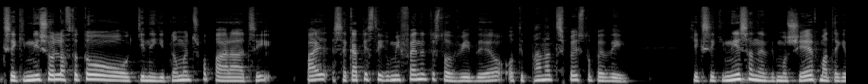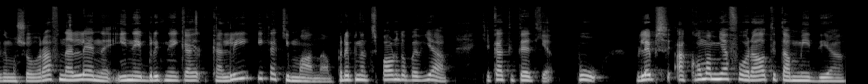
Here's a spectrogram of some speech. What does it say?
ξεκινήσει όλο αυτό το κυνηγητό με τους παπαράτσι, σε κάποια στιγμή φαίνεται στο βίντεο ότι πάνε να της πέσει το παιδί. Και ξεκινήσανε δημοσιεύματα και δημοσιογράφοι να λένε είναι η Britney καλή ή κακή μάνα, πρέπει να της πάρουν τα παιδιά και κάτι τέτοια. Που βλέπεις ακόμα μια φορά ότι τα media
